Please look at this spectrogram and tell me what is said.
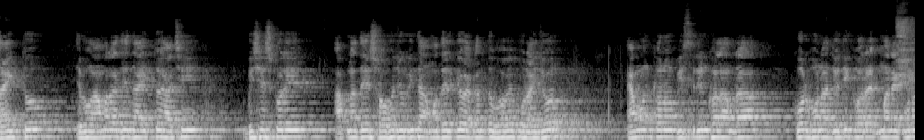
দায়িত্ব এবং আমরা যে দায়িত্বে আছি, বিশেষ করে আপনাদের সহযোগিতা আমাদেরকেও একান্তভাবে প্রয়োজন। এমন কোনো বিশৃঙ্খলা আমরা করব না, যদি করে মানে কোনো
